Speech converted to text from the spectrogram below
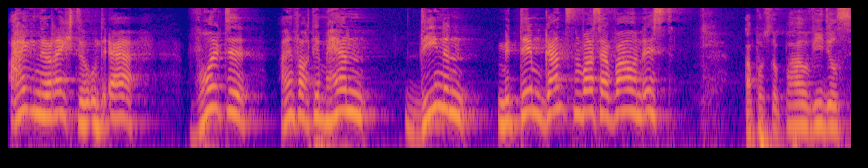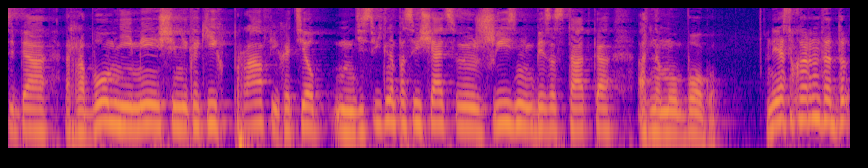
eigene Rechte und er wollte einfach dem Herrn dienen mit dem Ganzen, was er war und ist. Апостол Павел видел себя рабом, не имеющим никаких прав, и хотел действительно посвящать свою жизнь без остатка одному Богу. In 1. Korinther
